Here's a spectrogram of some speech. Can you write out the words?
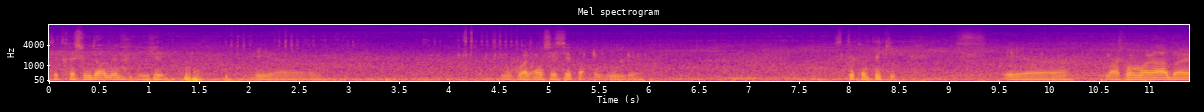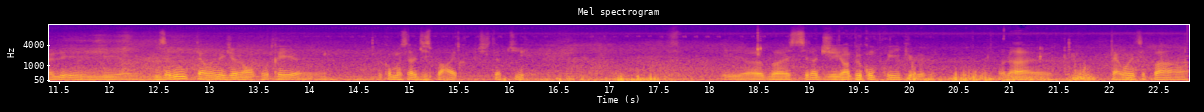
c'était très soudain même. Et, donc voilà, on s'est séparés c'était compliqué. Et euh, à ce moment-là, bah, les, euh, amis taïwanais que j'avais rencontrés euh, ont commencé à disparaître petit à petit. Et bah, c'est là que j'ai un peu compris que voilà, Taïwan c'est pas un,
